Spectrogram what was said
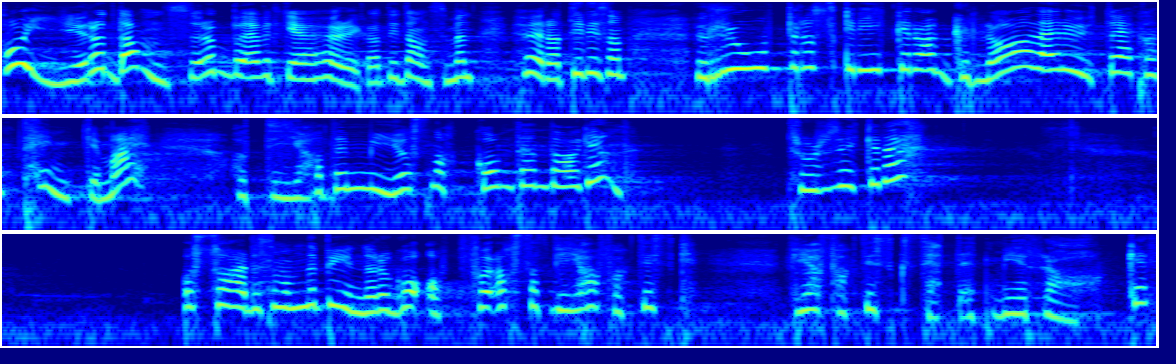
hoier og danser. og jeg vet ikke, jeg hører ikke at de danser, men hører at de liksom roper og skriker og er glad der ute. Og jeg kan tenke meg at de hadde mye å snakke om den dagen. Tror dere ikke det? Og så er det som om det begynner å gå opp for oss at vi har faktisk, vi har faktisk sett et mirakel.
